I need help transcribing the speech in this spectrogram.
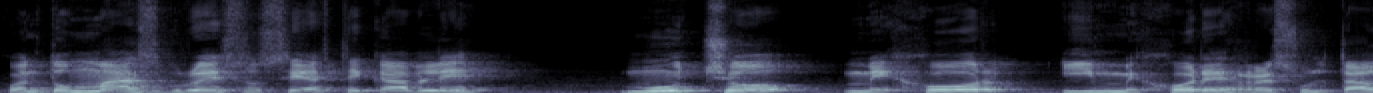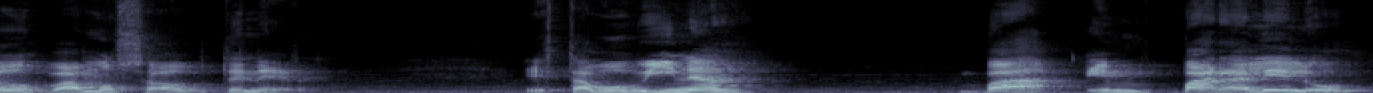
Cuanto más grueso sea este cable, mucho mejor y mejores resultados vamos a obtener. Esta bobina va en paralelo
